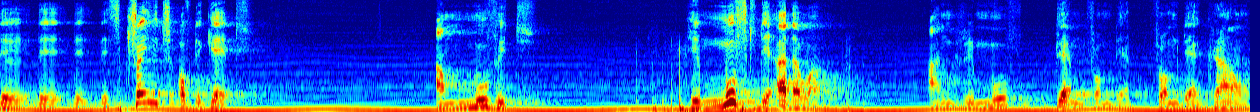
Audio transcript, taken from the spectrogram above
the, the, the, the strength of the gate and move it. He moved the other one and removed them from their from their ground,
